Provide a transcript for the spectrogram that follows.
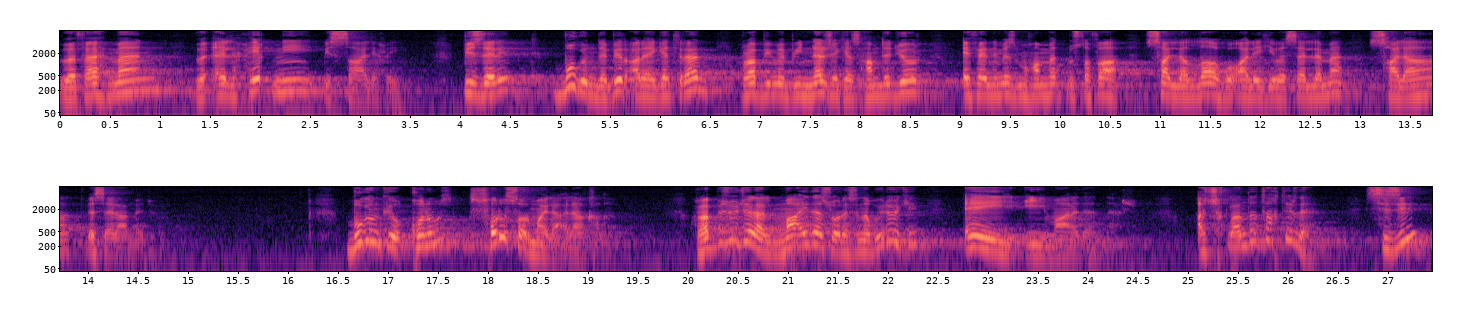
ve fehmen ve elhikni bis salihin. Bizleri bugün de bir araya getiren Rabbime binlerce kez hamd ediyor. Efendimiz Muhammed Mustafa sallallahu aleyhi ve selleme salat ve selam ediyor. Bugünkü konumuz soru sormayla alakalı. Rabbi Zülcelal Maide suresinde buyuruyor ki Ey iman edenler! Açıklandığı takdirde sizi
